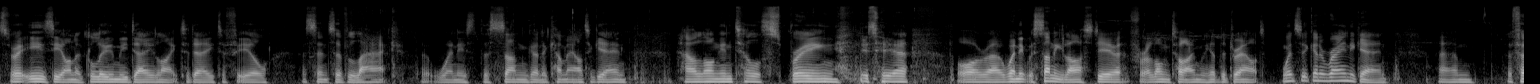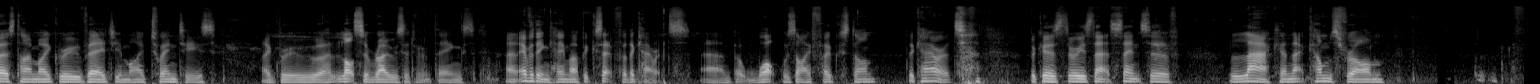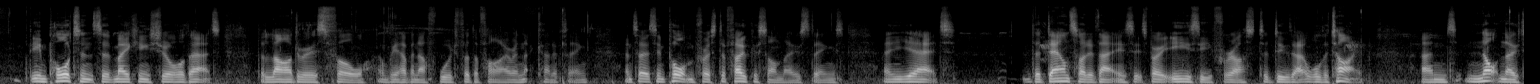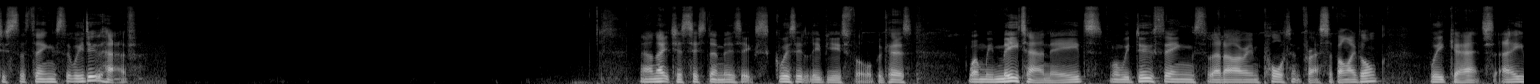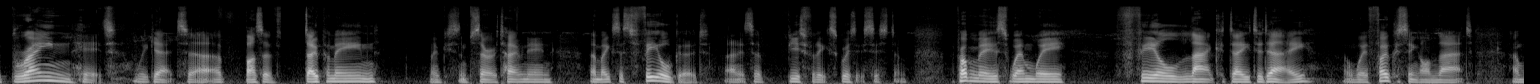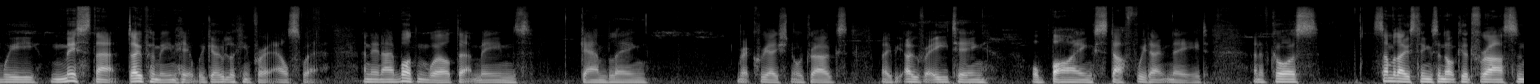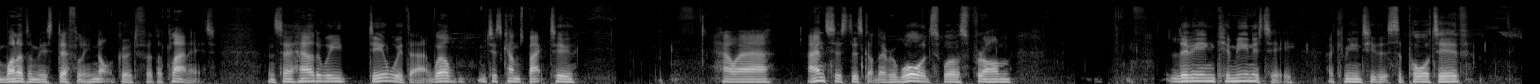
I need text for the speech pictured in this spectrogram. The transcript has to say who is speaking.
Speaker 1: It's very easy on a gloomy day like today to feel a sense of lack, that when is the sun going to come out again? How long until spring is here? Or uh, when it was sunny last year for a long time, we had the drought. When's it going to rain again? Um, the first time I grew veg in my 20s, I grew uh, lots of rows of different things and everything came up except for the carrots. Um, but what was I focused on? The carrots. because there is that sense of lack and that comes from the importance of making sure that the larder is full and we have enough wood for the fire and that kind of thing. And so it's important for us to focus on those things. And yet, the downside of that is it's very easy for us to do that all the time and not notice the things that we do have. Now, nature's system is exquisitely beautiful because when we meet our needs, when we do things that are important for our survival, we get a brain hit. We get uh, a buzz of dopamine, maybe some serotonin that makes us feel good. And it's a beautifully exquisite system. The problem is when we feel lack day to day and we're focusing on that and we miss that dopamine hit, we go looking for it elsewhere. And in our modern world, that means gambling, recreational drugs, maybe overeating or buying stuff we don't need. And of course, some of those things are not good for us, and one of them is definitely not good for the planet. And so, how do we deal with that? Well, it just comes back to how our ancestors got their rewards was from living in community, a community that's supportive,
